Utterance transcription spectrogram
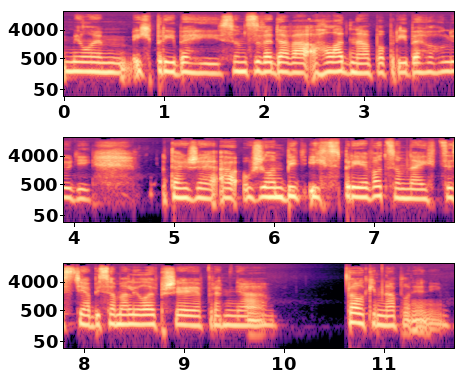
milujem ich príbehy, som zvedavá a hladná po príbehoch ľudí. Takže a už len byť ich sprievodcom na ich ceste, aby sa mali lepšie, je pre mňa veľkým naplnením.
